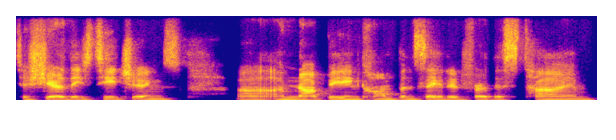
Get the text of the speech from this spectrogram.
to share these teachings uh, i'm not being compensated for this time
